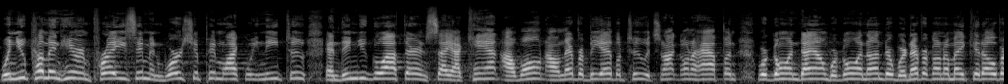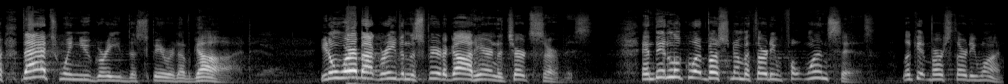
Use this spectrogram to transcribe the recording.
When you come in here and praise Him and worship Him like we need to, and then you go out there and say, I can't, I won't, I'll never be able to, it's not going to happen, we're going down, we're going under, we're never going to make it over, that's when you grieve the Spirit of God. You don't worry about grieving the Spirit of God here in the church service. And then look what verse number 31 says. Look at verse 31.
